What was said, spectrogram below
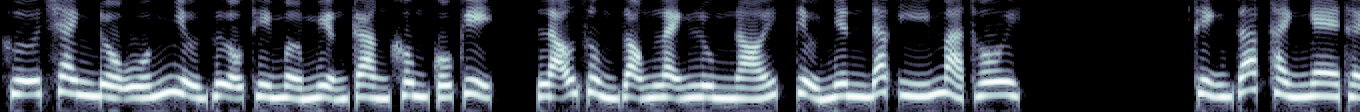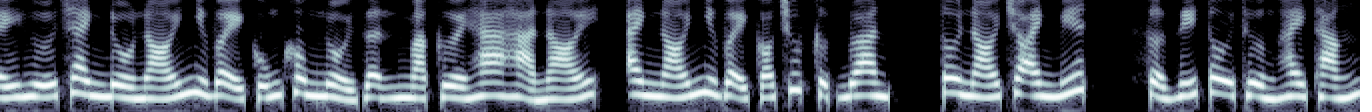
Hứa tranh đồ uống nhiều rượu thì mở miệng càng không cố kỵ, lão dùng giọng lạnh lùng nói, tiểu nhân đắc ý mà thôi. Thịnh Giáp Thành nghe thấy hứa tranh đồ nói như vậy cũng không nổi giận mà cười ha hả nói, anh nói như vậy có chút cực đoan, tôi nói cho anh biết, sở dĩ tôi thường hay thắng,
